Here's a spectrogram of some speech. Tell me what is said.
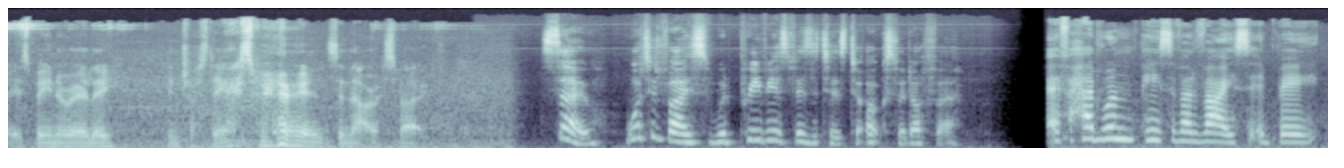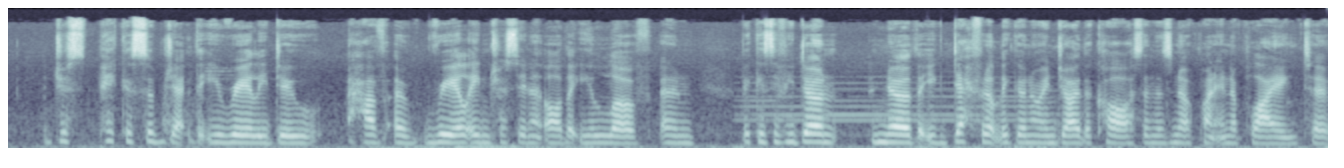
it's been a really interesting experience in that respect. So, what advice would previous visitors to Oxford offer? If I had one piece of advice, it'd be just pick a subject that you really do have a real interest in it or that you love and because if you don't know that you're definitely going to enjoy the course and there's no point in applying to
